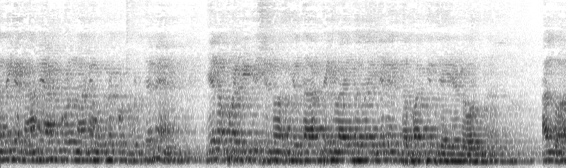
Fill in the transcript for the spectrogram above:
ನನಗೆ ನಾನೇ ಹಾಕೊಂಡು ನಾನೇ ಉತ್ತರ ಕೊಟ್ಬಿಡ್ತೇನೆ. ಏನಪ್ಪ ಡಿ ಟಿ ಶ್ರೀನಿವಾಸ್ ಗೆದ್ದ ಆರು ತಿಂಗಳಾಯ್ತಲ್ಲ ಏನೇನು ದಬ್ಬಾಕಿದ್ಯಾ ಹೇಳು ಅಂತ. ಅಲ್ವಾ?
